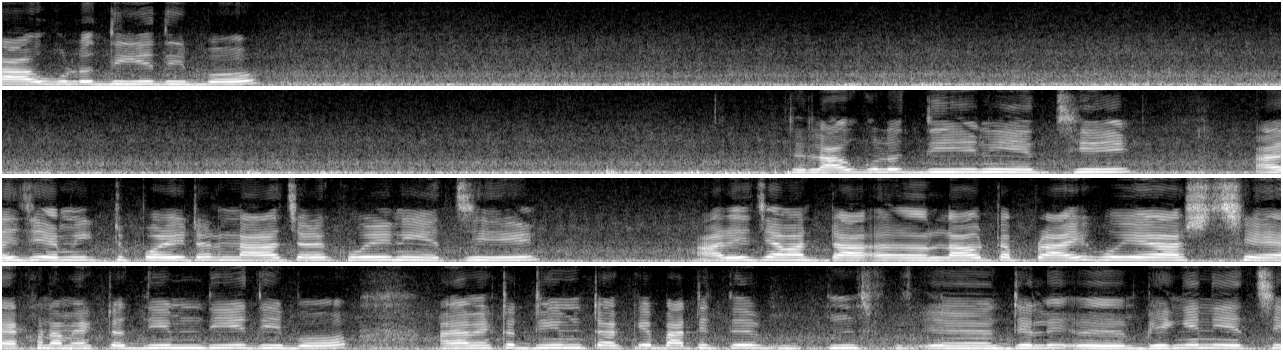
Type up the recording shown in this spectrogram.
লাউগুলো দিয়ে দিব। লাউগুলো দিয়ে নিয়েছি। আর এই যে আমি একটু পরে এটা নাড়াচাড়া করে নিয়েছি। আর এই যে আমার লাউটা প্রায় হয়ে আসছে এখন আমি একটা ডিম দিয়ে দিব। আর আমি একটা ডিমটাকে বাটিতে আহ, ভেঙে নিয়েছি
